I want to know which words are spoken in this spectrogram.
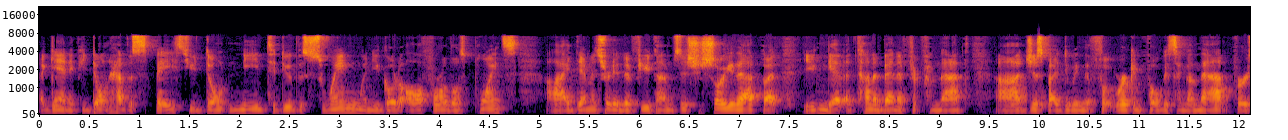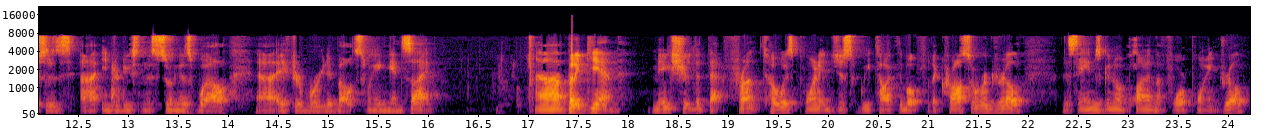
again, if you don't have the space, you don't need to do the swing when you go to all four of those points. I demonstrated a few times just to show you that, but you can get a ton of benefit from that uh, just by doing the footwork and focusing on that versus uh, introducing the swing as well uh, if you're worried about swinging inside. Uh, but again, make sure that that front toe is pointed just like we talked about for the crossover drill. The same is going to apply on the four point drill.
